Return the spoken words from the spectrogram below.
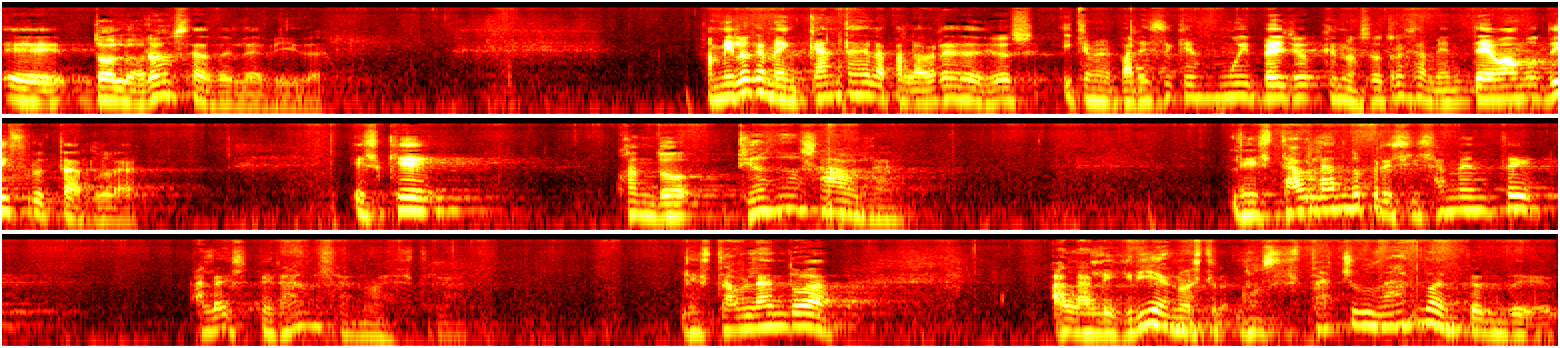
eh, dolorosas de la vida. A mí lo que me encanta de la palabra de Dios y que me parece que es muy bello que nosotros también debamos disfrutarla, es que cuando Dios nos habla, le está hablando precisamente a la esperanza nuestra. Le está hablando a, la alegría nuestra. Nos está ayudando a entender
